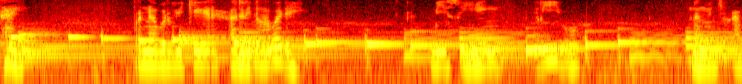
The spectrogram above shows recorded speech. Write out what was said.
Hai, pernah berpikir ada di tengah badai? Bising, riuh, dan mencekam.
